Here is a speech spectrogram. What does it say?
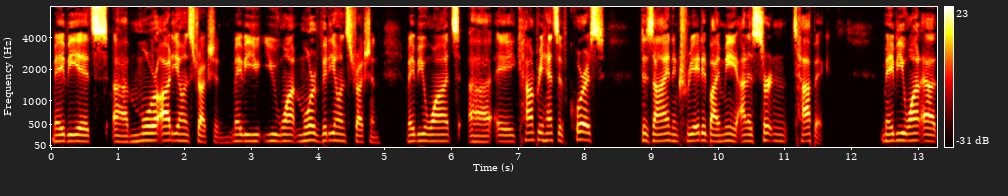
Maybe it's uh, more audio instruction. Maybe you, you want more video instruction. Maybe you want uh, a comprehensive course designed and created by me on a certain topic. Maybe you want a,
